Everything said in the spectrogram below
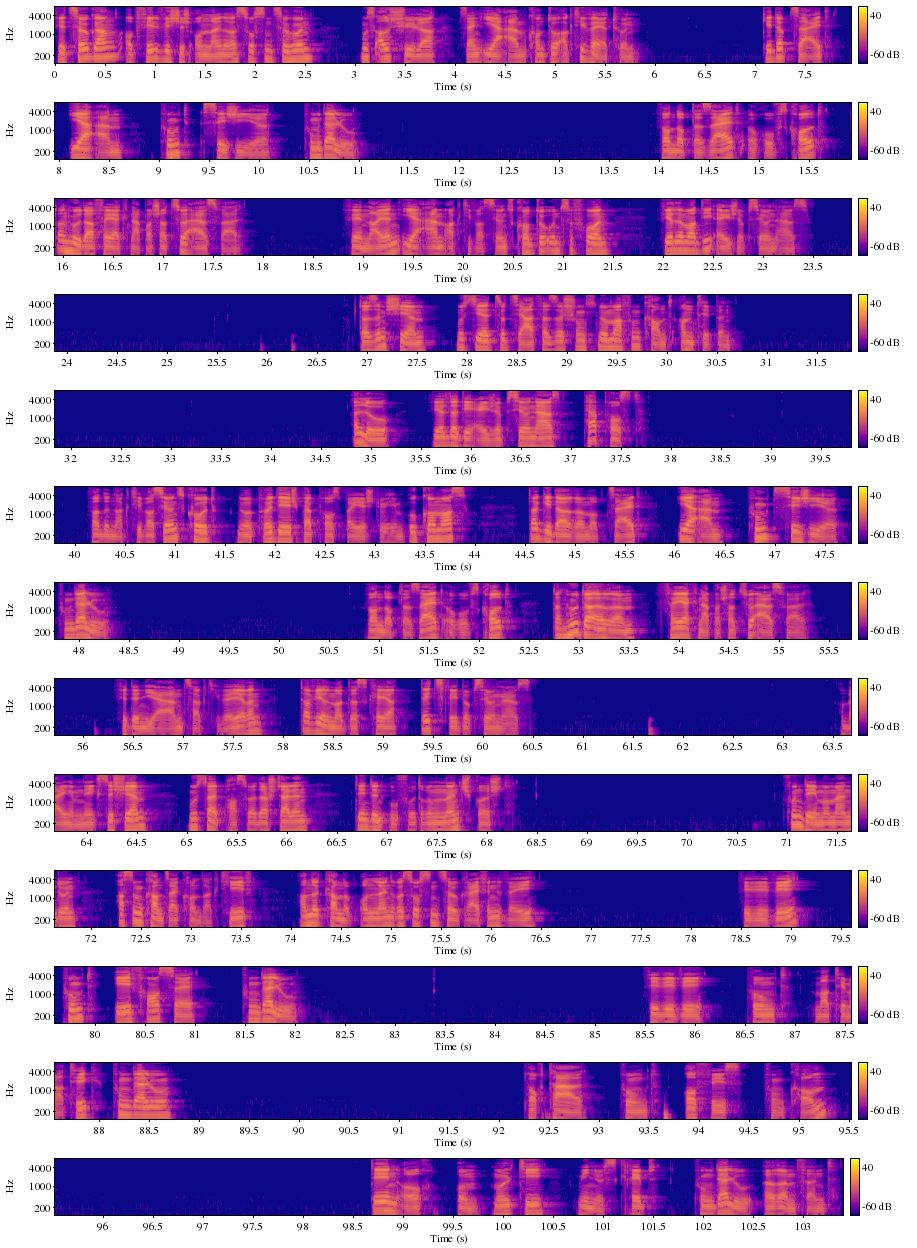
Für Zugang op viel wichtig Online-Ressourcen zu hunn, muss als Schüler sein IAM-Konto aktiviert tun. Geht op Zeit iam.cgie.lu. Wann op der Seite Ruf scrollt, dann hut er fir knapperscher zur Auswahl. Für einen neuen IAM-Aktivationskonto unzufroen, wähle man die Age-Option aus. Auf diesem Schirm muss die Sozialversicherungsnummer vom Kant antippen. Hallo, wählt er die Age-Option aus per Post. Wenn den Aktivationscode nur per Deeg per Post bei Ihrem daheim ukommers, da geht er auf die Seite iam.cgie.lu. Wann op der Seite Ruf scrollt, dann hut er eurem feier knapperscher zur Auswahl. Für den IAM zu aktivieren, da wählen wir das Kehr die zweite Option aus. Auf einem nächsten Schirm muss ein Passwort erstellen, den den Aufforderungen entspricht. Von dem Moment an ass dem kann sein Konto aktiv an net kann op Online-Ressourcen zugreifen wie www.efrançais.lu www.mathematik.lu portal.office.com den auch um multi-skript.lu erëmpfend.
